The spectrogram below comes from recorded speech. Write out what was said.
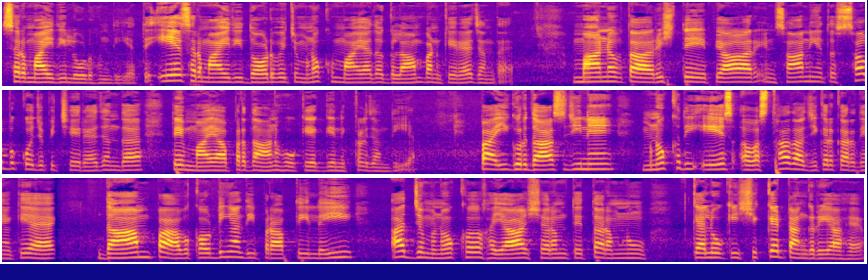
ਸਰਮਾਏ ਦੀ ਲੋੜ ਹੁੰਦੀ ਹੈ। ਤੇ ਇਹ ਸਰਮਾਏ ਦੀ ਦੌੜ ਵਿੱਚ ਮਨੁੱਖ ਮਾਇਆ ਦਾ ਗੁਲਾਮ ਬਣ ਕੇ ਰਹਿ ਜਾਂਦਾ ਹੈ। ਮਾਨਵਤਾ, ਰਿਸ਼ਤੇ, ਪਿਆਰ, ਇਨਸਾਨੀਅਤ ਸਭ ਕੁਝ ਪਿੱਛੇ ਰਹਿ ਜਾਂਦਾ ਹੈ ਤੇ ਮਾਇਆ ਪ੍ਰਧਾਨ ਹੋ ਕੇ ਅੱਗੇ ਨਿਕਲ ਜਾਂਦੀ ਹੈ। ਭਾਈ ਗੁਰਦਾਸ ਜੀ ਨੇ ਮਨੁੱਖ ਦੀ ਇਸ ਅਵਸਥਾ ਦਾ ਜ਼ਿਕਰ ਕਰਦਿਆਂ ਕਿਹਾ ਹੈ ਦਾਮ ਭਾਵ ਕੌਡੀਆਂ ਦੀ ਪ੍ਰਾਪਤੀ ਲਈ ਅੱਜ ਮਨੁੱਖ ਹਯਾ, ਸ਼ਰਮ ਤੇ ਧਰਮ ਨੂੰ ਕਹਿ ਲੋ ਕਿ ਛਿੱਕੇ ਟੰਗ ਰਿਹਾ ਹੈ।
